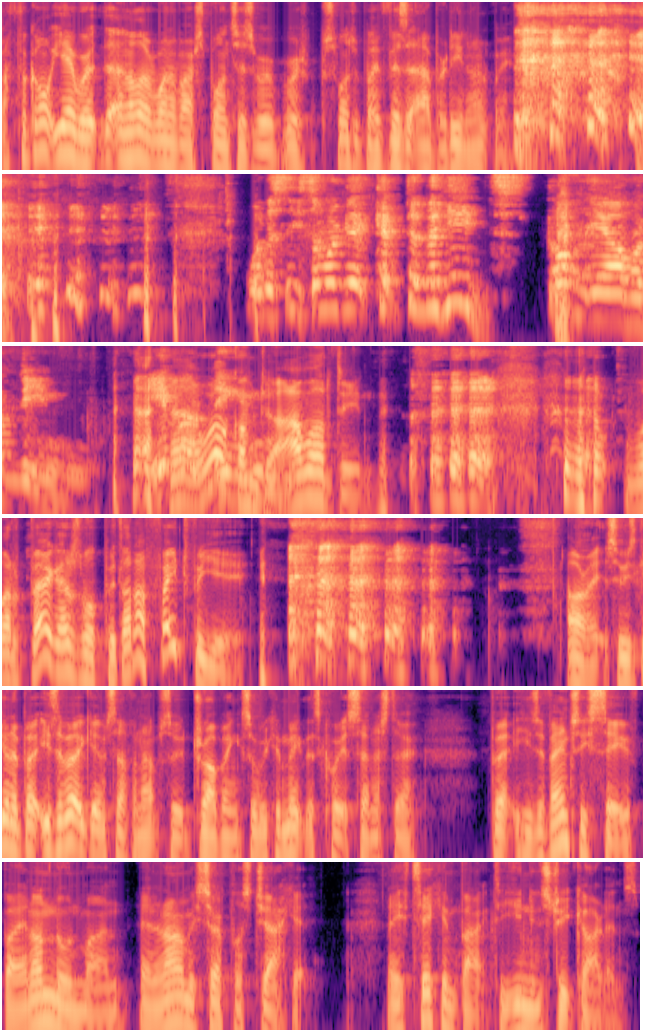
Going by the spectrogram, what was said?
I forgot. Yeah, we're another one of our sponsors. We're, we're sponsored by Visit Aberdeen, aren't we? Want to see someone get kicked in the head? Come to Aberdeen. Aberdeen. Welcome to Aberdeen, where beggars will put on a fight for you. All right, so he's going to he's about to get himself an absolute drubbing, so we can make this quite sinister. But he's eventually saved by an unknown man in an army surplus jacket, and he's taken back to Union Street Gardens.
